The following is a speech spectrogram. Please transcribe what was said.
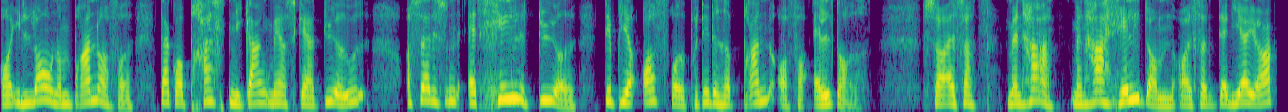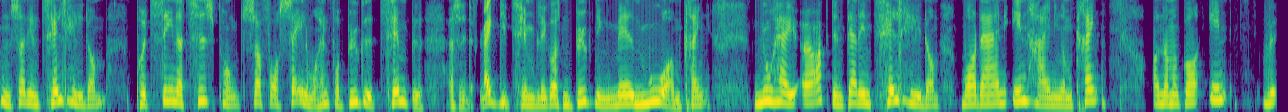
Og i loven om brandofferet, der går præsten i gang med at skære dyret ud, og så er det sådan, at hele dyret, det bliver offret på det, der hedder brandofferalderet. Så altså, man har, man har helligdommen, og altså, da de er i ørkenen, så er det en telthelligdom. På et senere tidspunkt, så får Salomo, han får bygget et tempel, altså et rigtigt tempel, ikke også en bygning med en mur omkring. Nu her i ørkenen, der er det en telthelligdom, hvor der er en indhegning omkring, og når man går ind Øh,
